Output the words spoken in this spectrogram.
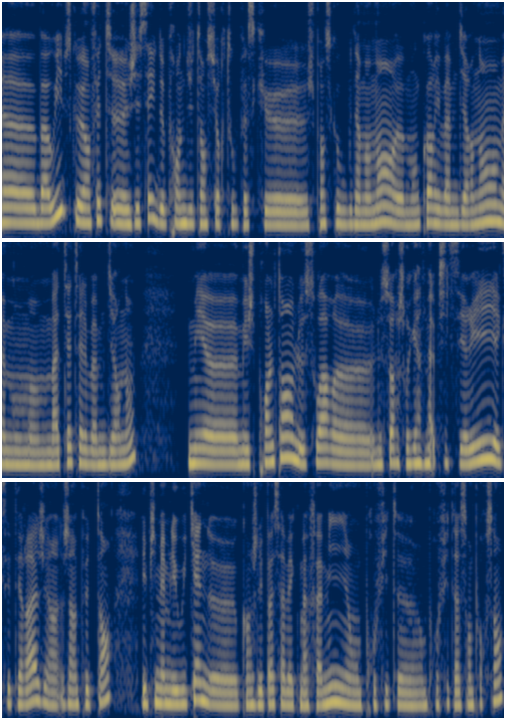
Euh, bah oui, parce que en fait, euh, j'essaye de prendre du temps surtout parce que je pense qu'au bout d'un moment, mon corps il va me dire non, même ma tête elle va me dire non. Mais, euh, mais je prends le temps. Le soir, euh, le soir, je regarde ma petite série, etc. J'ai un, un, peu de temps. Et puis même les week-ends, euh, quand je les passe avec ma famille, on profite, on profite à 100%.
